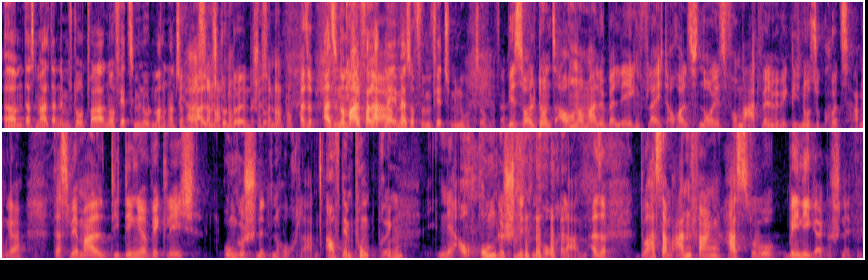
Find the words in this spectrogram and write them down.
Ähm, dass wir halt dann im Notfall halt nur 14 Minuten machen, anstatt Ja, eine halbe. Stunde oder eine Stunde. Also, Also im Normalfall hat man immer so 45 Minuten so ungefähr. Wir sollten uns auch nochmal überlegen, vielleicht auch als neues Format, wenn wir wirklich nur so kurz haben, gell? dass wir mal die Dinge wirklich ungeschnitten hochladen. Auf den Punkt bringen. Ne, auch ungeschnitten hochladen. Also du hast am Anfang hast du weniger geschnitten.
